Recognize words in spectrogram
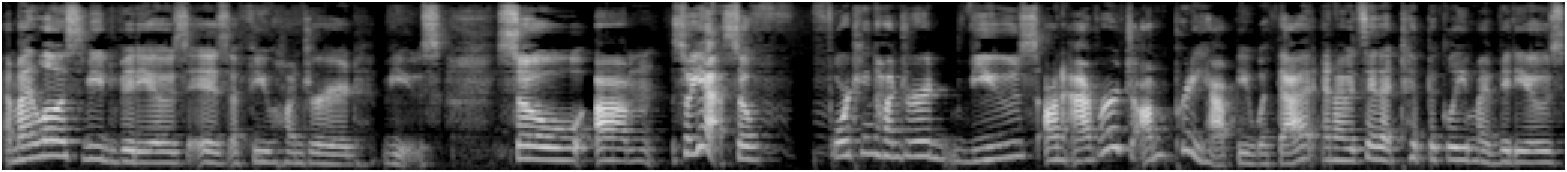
and my lowest viewed videos is a few hundred views. So, um, so yeah, so 1400 views on average, I'm pretty happy with that. And I would say that typically my videos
